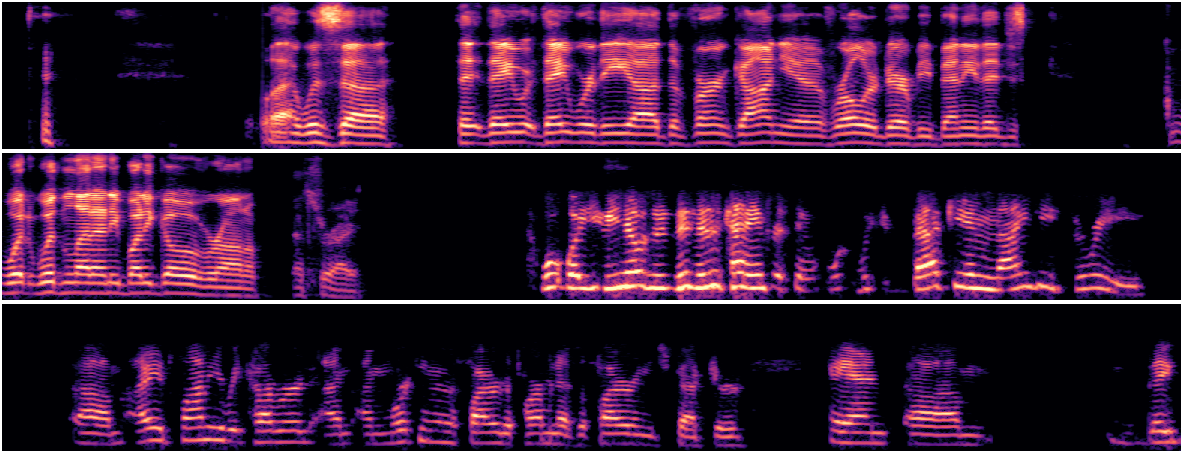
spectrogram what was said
well that was uh they they were they were the uh, the Verne Gagne of roller derby, Benny. They just would wouldn't let anybody go over on them. That's right. Well, well you know, this, this is kind of interesting. Back in '93, um, I had finally recovered. I'm, I'm working in the fire department as a fire inspector, and um, they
